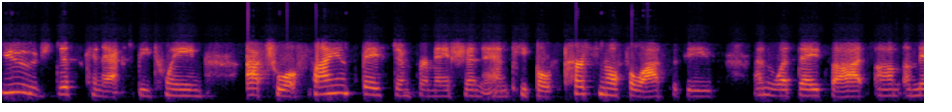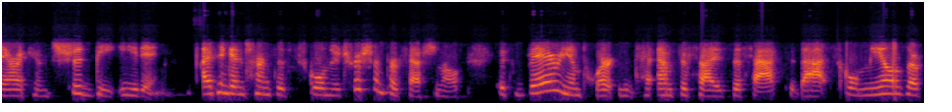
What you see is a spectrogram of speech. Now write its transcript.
huge disconnect between actual science based information and people's personal philosophies and what they thought um, Americans should be eating. I think in terms of school nutrition professionals, it's very important to emphasize the fact that school meals are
